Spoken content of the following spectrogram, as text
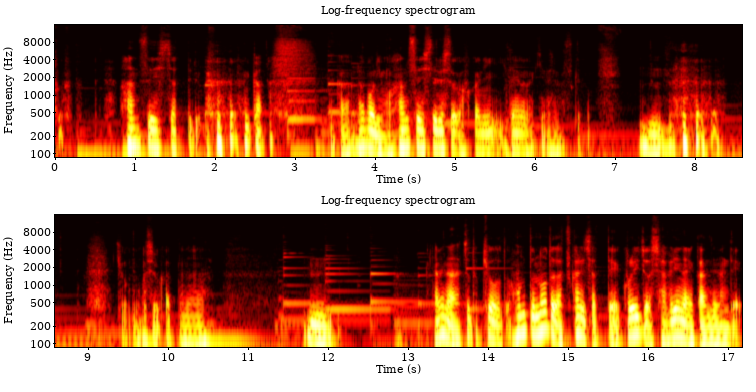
反省しちゃってる。なんかなんかラボにも反省してる人が他にいたような気がしますけど。うん。今日も面白かったなうん。ダメだな。ちょっと今日、ほんと喉が疲れちゃって、これ以上喋れない感じなんで、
